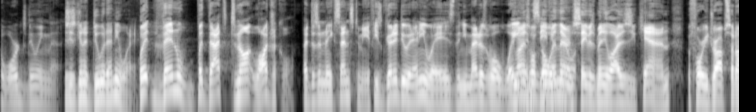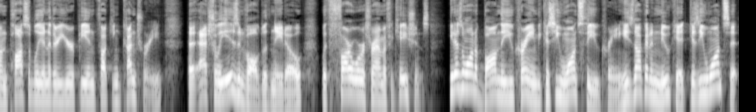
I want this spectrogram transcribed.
towards doing that? Because he's going to do it anyway. But then, but that's not logical. That doesn't make sense to me. If he's going to do it anyways, then you might as well wait. you might as well go in there and save as many lives as you can before he drops it on possibly another European fucking country that actually is involved with NATO with far worse ramifications. He doesn't want to bomb the Ukraine because he wants the Ukraine. He's not going to nuke it because he wants it.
